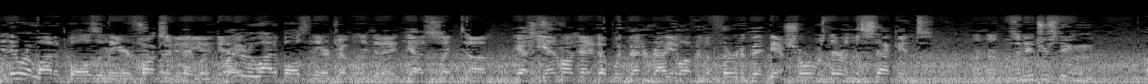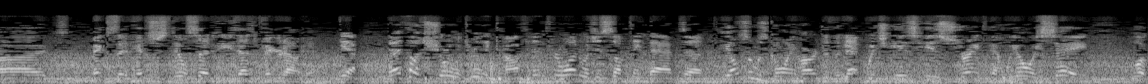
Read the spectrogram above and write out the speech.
And there were a lot of balls in the air Fox juggling and today. Pitlick, Yeah, right. There were a lot of balls in the air juggling today. Yes. But um, yes, Janmark ended up with Benn and Radulov in the third a bit. Yeah. Shore was there in the 2nd Mhm. It was an interesting uh, mix that Hitch still said he hasn't figured out yet. yeah, and I thought Shore looked really confident for one, which is something that uh, He also was going hard to the net, which is his strength. And we always say, look,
